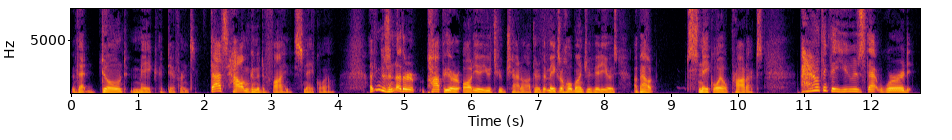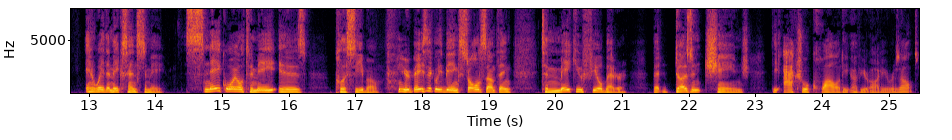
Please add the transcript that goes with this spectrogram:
that don't make a difference. That's how I'm going to define snake oil. I think there's another popular audio YouTube channel out there that makes a whole bunch of videos about snake oil products. But I don't think they use that word in a way that makes sense to me. Snake oil to me is placebo. You're basically being sold something to make you feel better that doesn't change the actual quality of your audio results.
